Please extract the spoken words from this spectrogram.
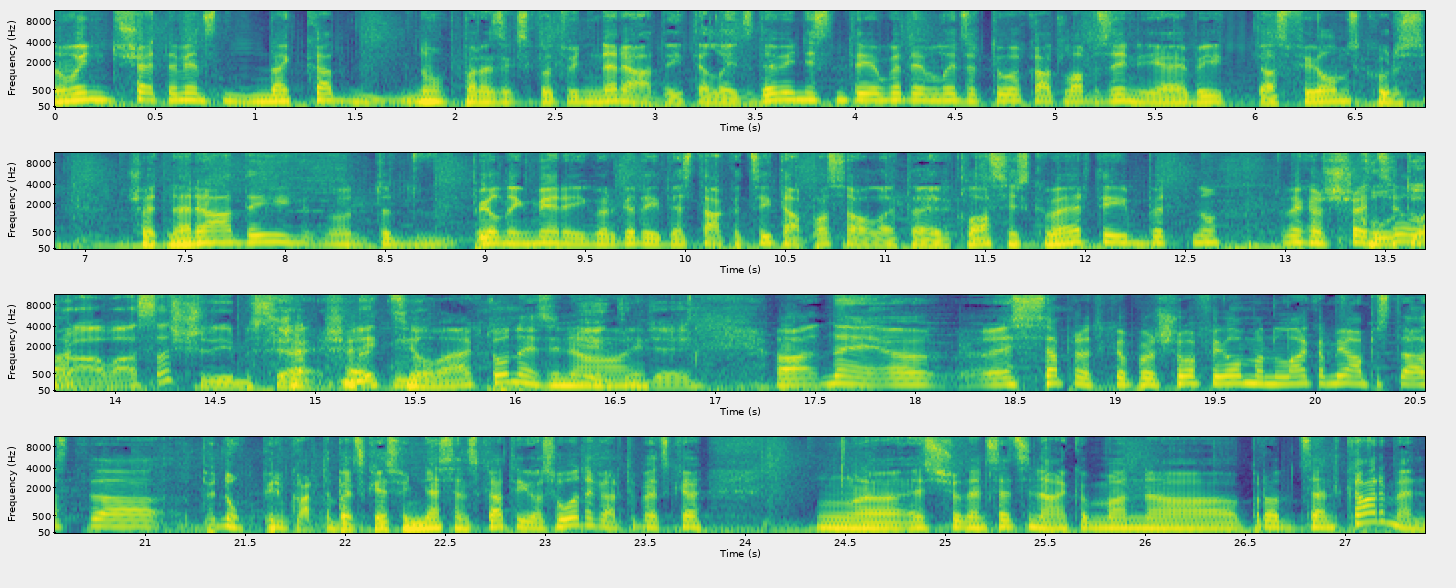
nu, viņu šeit neviens nekad, nu, pareizāk sakot, viņi nerādīja te līdz 90. gadiem. Līdz ar to, kā tu labi zini, ja bija tās filmas, kuras šeit nerādīja, tad pilnīgi mierīgi var gadīties tā, ka citā pasaulē tā ir klasiska vērtība. Bet nu, vienkārši šeit cilvēki, Kultūrālās atšķirības. jā. šeit, šeit Bet, nu, cilvēki to nezināja. Uh, nē, uh, es sapratu, ka par šo filmu man laikam jāpastāsta. Uh, nu, pirmkārt, tāpēc, ka es viņu nesen skatījos, otrkārt, tāpēc, ka uh, es šodien secināju, ka mana uh, producenta Karmen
